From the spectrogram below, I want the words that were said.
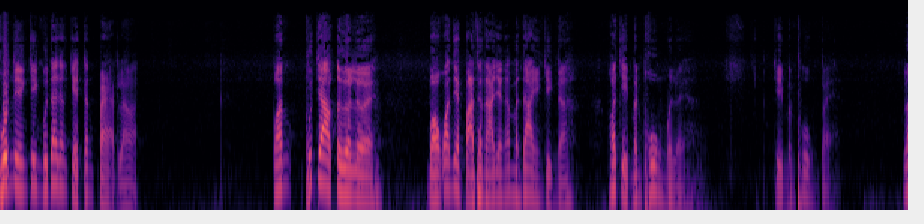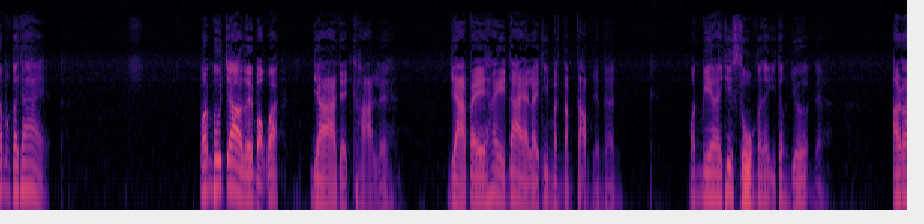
คุณจริงๆคุณได้ตั้งเจ็ดตั้งแปดแล้วอะเพราะพระเจ้าเตือนเลย บอกว่าเนี่ยปรารถนาอย่างนั้นมันได้จริงๆนะเพราะจิตมันพุ่งไปเลย จิตมันพุ่งไป แล้วมันก็ได้วันพระเจ้าเลยบอกว่า อย่าเด็ดขาดเลย อย่าไปให้ได้อะไรที่มันต่ำๆอย่างนั้น มันมีอะไรที่สูงกว่านั้นอีกตั้งเยอะเนี่ยอะไร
